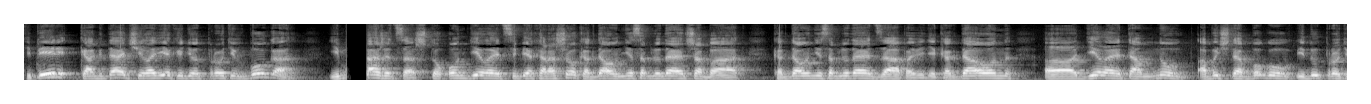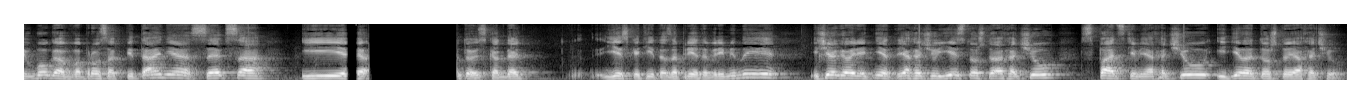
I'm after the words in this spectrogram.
Теперь, когда человек идет против Бога, кажется, что он делает себе хорошо, когда он не соблюдает шаббат, когда он не соблюдает заповеди, когда он э, делает там, ну, обычно Богу идут против Бога в вопросах питания, секса и, то есть, когда есть какие-то запреты временные, и человек говорит, нет, я хочу есть то, что я хочу, спать с тем я хочу и делать то, что я хочу.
